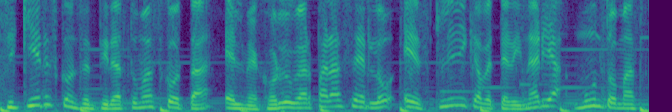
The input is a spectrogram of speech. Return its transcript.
Si quieres consentir a tu mascota, el mejor lugar para hacerlo es Clínica Veterinaria Mundo Mascota.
